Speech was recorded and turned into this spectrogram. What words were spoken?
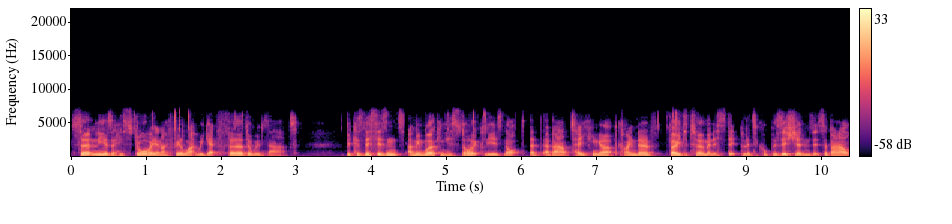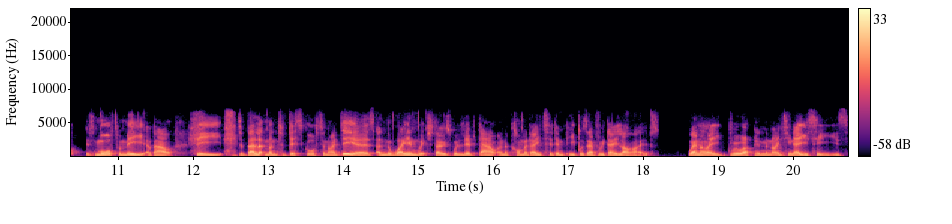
certainly as a historian i feel like we get further with that because this isn't i mean working historically is not a, about taking up kind of very deterministic political positions. It's about it's more for me about the development of discourse and ideas and the way in which those were lived out and accommodated in people's everyday lives. When i grew up in the 1980s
